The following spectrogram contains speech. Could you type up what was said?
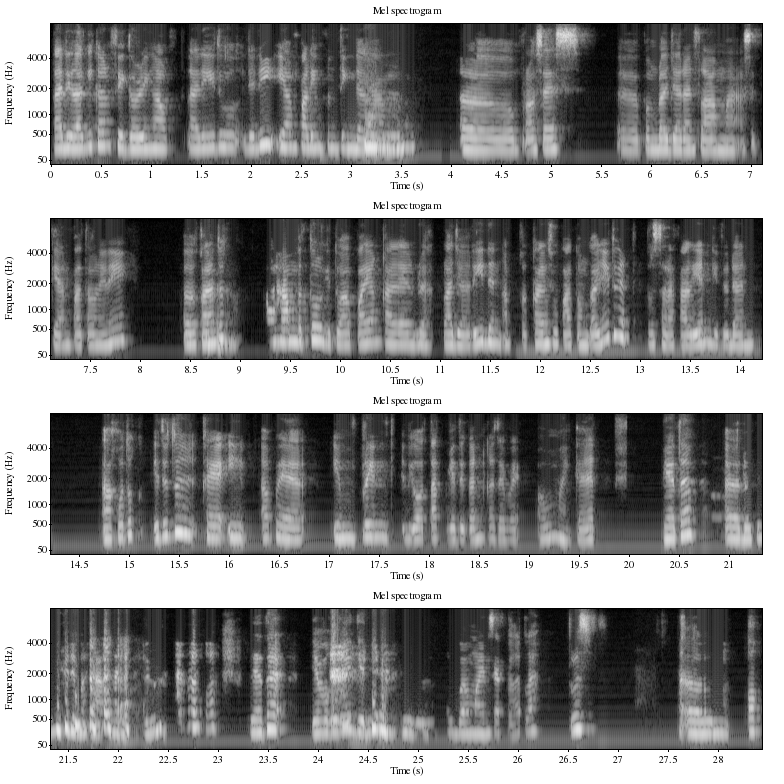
tadi lagi kan figuring out tadi itu. Jadi yang paling penting dalam eh, proses eh, pembelajaran selama sekian empat tahun ini eh, kalian tuh paham betul gitu apa yang kalian udah pelajari dan apa kalian suka atau enggaknya itu ya terserah kalian gitu. Dan aku tuh itu tuh kayak i- apa ya imprint di otak gitu kan kayak oh my god ternyata eh, dosen itu masalah gitu. ternyata ya pokoknya jadi ubah mindset banget lah. Terus em, ok,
